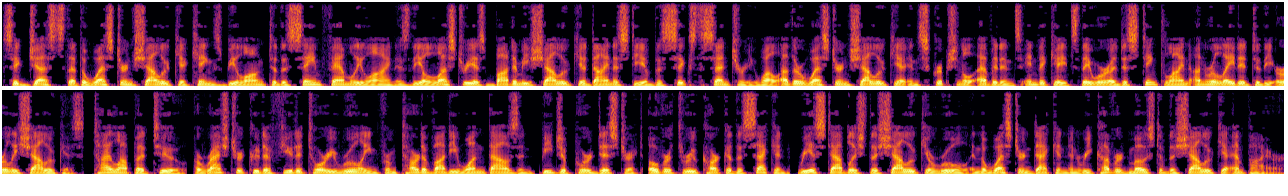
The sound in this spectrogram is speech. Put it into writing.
suggests that the Western Chalukya kings belonged to the same family line as the illustrious Badami Chalukya dynasty of the 6th century while other Western Chalukya inscriptional evidence indicates they were a distinct line unrelated to the early Chalukyas. Tailapa II, a Rashtrakuta feudatory ruling from Tardavadi 1000 Bijapur district overthrew Karka II re-established the Chalukya rule in the western Deccan and recovered most of the Chalukya Empire.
